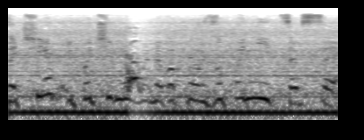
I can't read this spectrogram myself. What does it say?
зачем і почему в мене вопрос, зупиніть це все.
